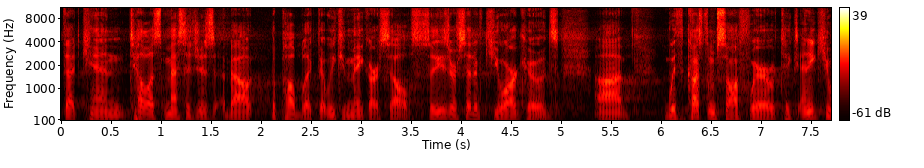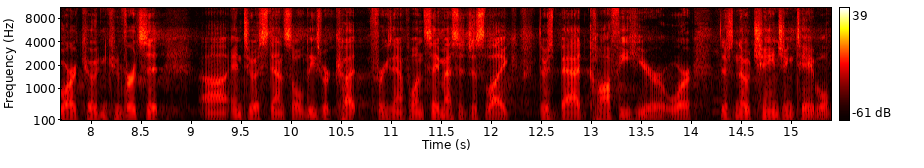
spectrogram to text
that can tell us messages about the public that we can make ourselves. So these are a set of QR codes. Uh, with custom software, takes any QR code and converts it uh, into a stencil. These were cut, for example, and say messages like, there's bad coffee here, or there's no changing table.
